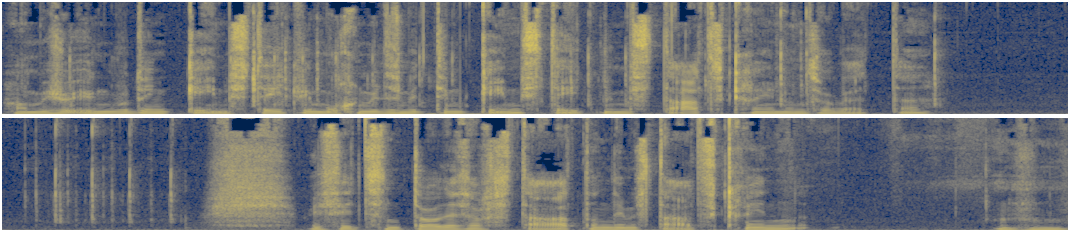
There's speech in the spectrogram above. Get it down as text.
Haben wir schon irgendwo den Game State? Wie machen wir das mit dem Game State, mit dem Start Screen und so weiter? Wir setzen da das auf Start und im Start Screen. Mhm.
